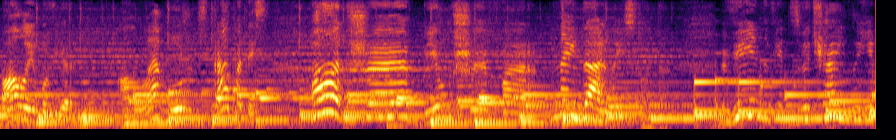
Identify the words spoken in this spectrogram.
мало ймовірні, але можуть страпитись, адже Біл Шефер не ідеальна істота. Він від звичайної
